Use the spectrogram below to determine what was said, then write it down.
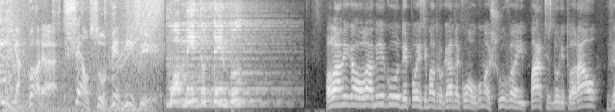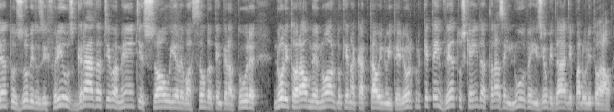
E agora, Celso Vernizzi. O aumento do tempo. Olá, amiga, olá, amigo. Depois de madrugada com alguma chuva em partes do litoral, ventos úmidos e frios, gradativamente sol e elevação da temperatura no litoral menor do que na capital e no interior, porque tem ventos que ainda trazem nuvens e umidade para o litoral.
